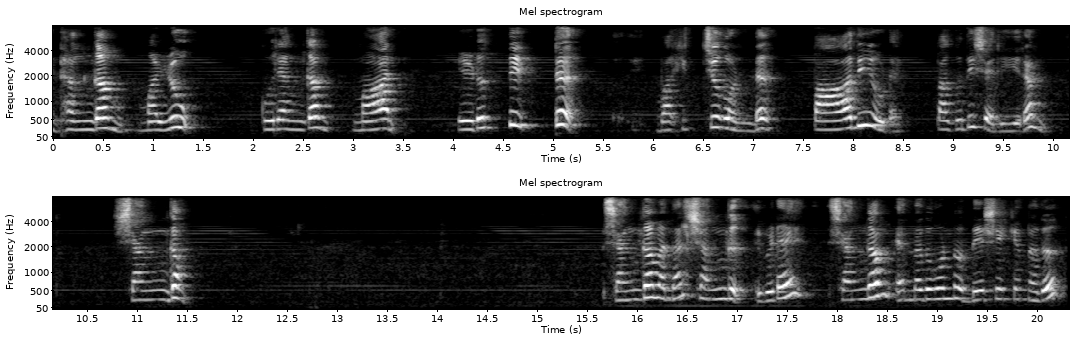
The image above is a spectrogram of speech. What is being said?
ഢങ്കം മഴു കുരങ്കം മാൻ എടുത്തിട്ട് വഹിച്ചുകൊണ്ട് പാതിയുടെ പകുതി ശരീരം ശംഖം. ശംഖം എന്നാൽ ശംഖ്. ഇവിടെ ശംഖം എന്നതുകൊണ്ട് ഉദ്ദേശിക്കുന്നത്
